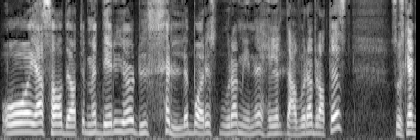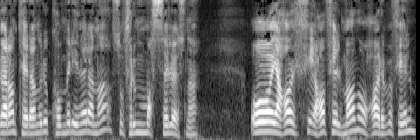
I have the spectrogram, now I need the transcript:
Og jeg sa det at med det du gjør, du følger bare sporene mine helt der hvor det er brattest. så skal jeg garantere deg når du kommer inn i renna, så får du masse løssnø. Og jeg har, jeg har filma han og har det på film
